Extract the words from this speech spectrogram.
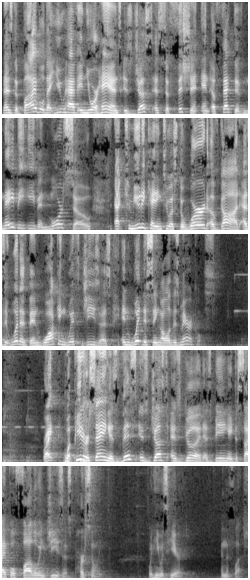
That is, the Bible that you have in your hands is just as sufficient and effective, maybe even more so, at communicating to us the Word of God as it would have been walking with Jesus and witnessing all of his miracles. Right? What Peter is saying is this is just as good as being a disciple following Jesus personally when he was here in the flesh.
